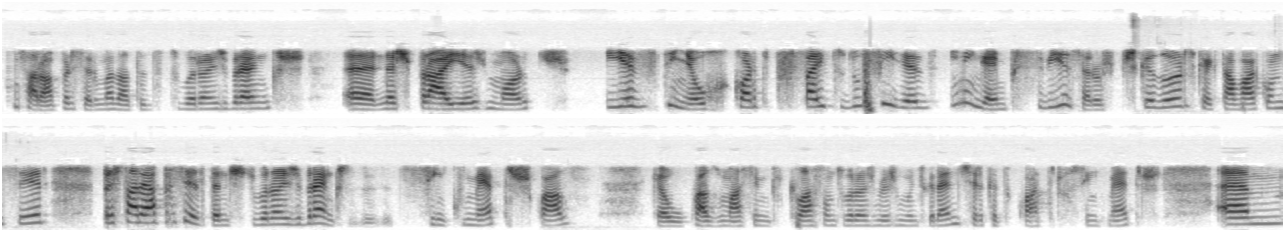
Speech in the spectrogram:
começaram a aparecer uma data de tubarões brancos ah, nas praias mortos e tinha o recorte perfeito do fígado. E ninguém percebia se eram os pescadores, o que é que estava a acontecer para estarem a aparecer tantos tubarões brancos de 5 metros quase, que é o, quase o máximo, porque lá são tubarões mesmo muito grandes, cerca de 4, 5 metros, ahm,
